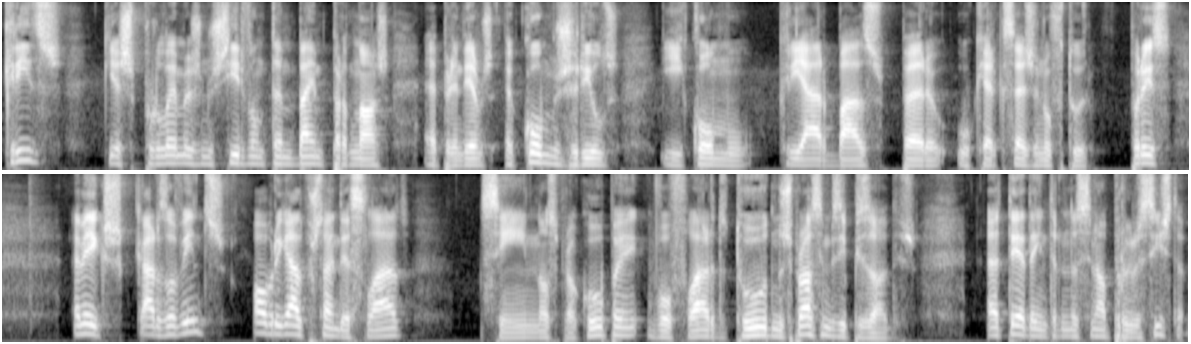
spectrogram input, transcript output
crises, que estes problemas nos sirvam também para nós aprendermos a como geri-los e como criar bases para o que quer que seja no futuro. Por isso, amigos, caros ouvintes, obrigado por estarem desse lado. Sim, não se preocupem, vou falar de tudo nos próximos episódios. Até da Internacional Progressista,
